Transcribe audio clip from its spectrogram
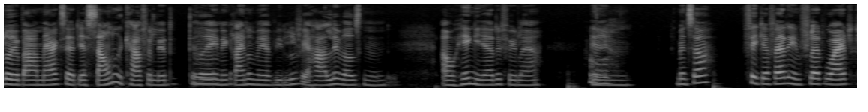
lod jeg bare mærke til, at jeg savnede kaffe lidt. Det havde Mm. jeg egentlig ikke regnet med, at jeg ville, for jeg har aldrig været sådan afhængig af det, føler jeg. Nej. Øhm, men så fik jeg fat i en flat white.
